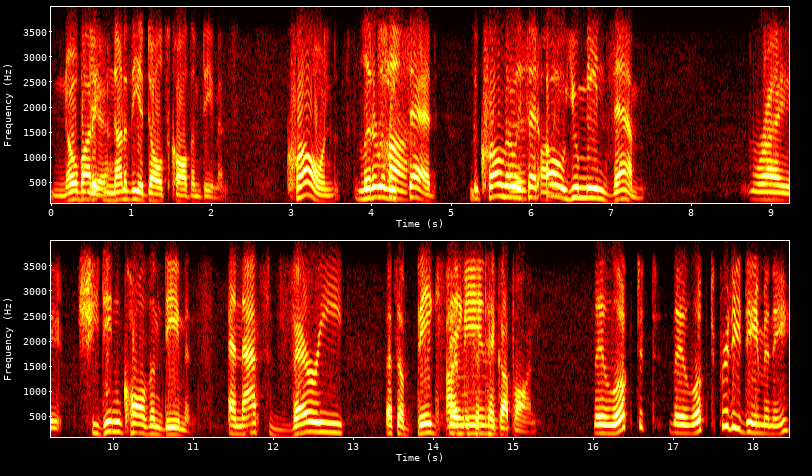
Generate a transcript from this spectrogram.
Nobody, Yeah. none of the adults called them demons. Krone literally Huh. said, the Krone literally said, funny. "Oh, you mean them." right. She didn't call them demons, and that's very, that's a big thing I mean- to pick up on. They looked they looked pretty demony.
